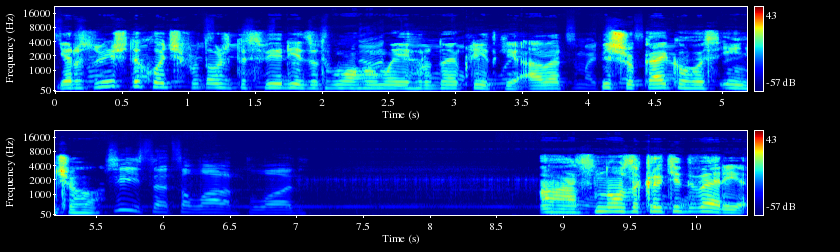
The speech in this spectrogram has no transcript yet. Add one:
Я розумію, що ти хочеш продовжити свій рід за допомогою моєї грудної клітки, але підшукай когось іншого. А, знов закриті двері.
